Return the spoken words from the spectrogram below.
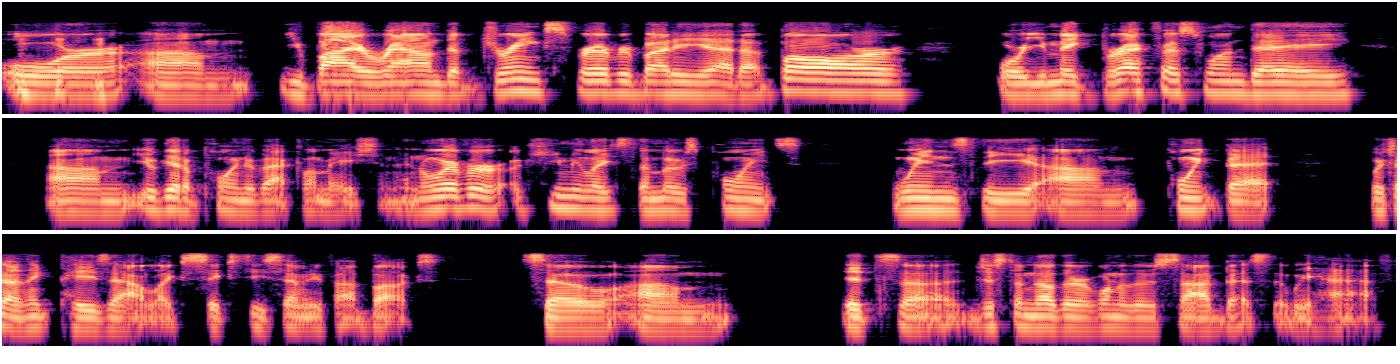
or um, you buy a round of drinks for everybody at a bar, or you make breakfast one day, um, you'll get a point of acclamation. And whoever accumulates the most points wins the um, point bet, which I think pays out like 60, 75 bucks. So um, it's uh, just another one of those side bets that we have.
